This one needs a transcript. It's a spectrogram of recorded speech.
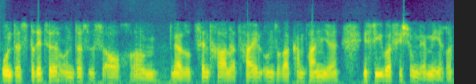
Und das dritte, und das ist auch ähm, ja, so zentraler Teil unserer Kampagne, ist die Überfischung der Meere.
